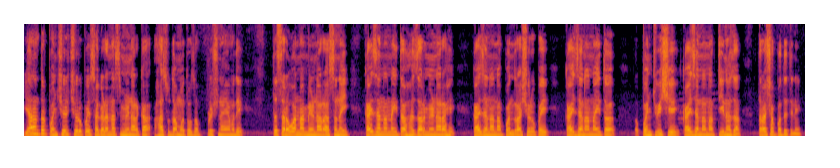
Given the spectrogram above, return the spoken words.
यानंतर पंचवीसशे रुपये सगळ्यांनाच मिळणार का? हा सुद्धा महत्त्वाचा प्रश्न आहे यामध्ये. तर सर्वांना मिळणार असं नाही. काही जणांना इथं हजार मिळणार आहे. काही जणांना पंधराशे रुपये. काही जणांना इथं पंचवीसशे. काही जणांना तीन हजार. तर अशा पद्धतीने.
